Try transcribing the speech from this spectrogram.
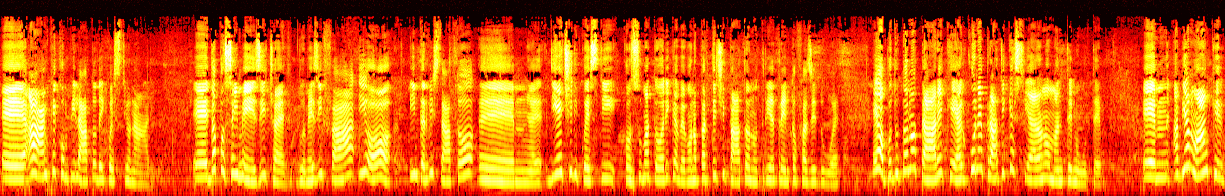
eh, ha anche compilato dei questionari. E dopo sei mesi, cioè due mesi fa, io ho intervistato eh, dieci di questi consumatori che avevano partecipato a Nutrire Trento fase 2 e ho potuto notare che alcune pratiche si erano mantenute. E, ehm, abbiamo anche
